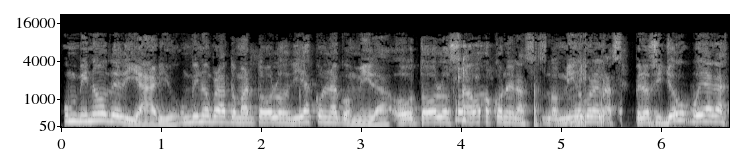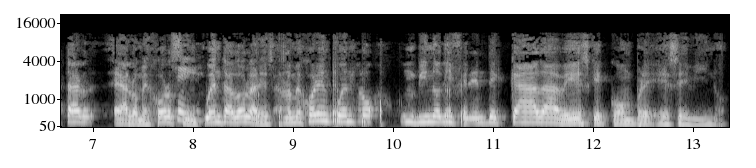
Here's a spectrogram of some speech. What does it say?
Un vino de diario, un vino para tomar todos los días con la comida, o todos los sábados con el domingo con el Pero si yo voy a gastar eh, a lo mejor 50 dólares, a lo mejor encuentro un vino diferente cada vez que compre ese vino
